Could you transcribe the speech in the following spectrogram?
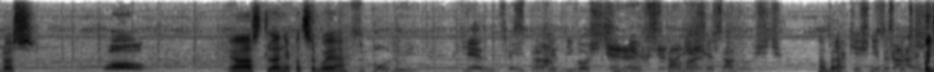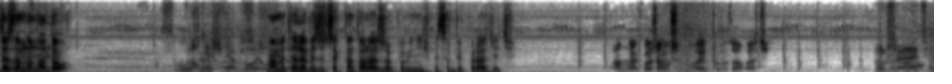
Proszę. Wow. Ja aż tyle nie potrzebuję. Zbuduj więcej Sprawiedliwości niech stanie się zadość. Dobra. Jakieś niebezpieczeństwo? Pójdziesz ze mną na dół? Służę światłości. Mamy tyle wyżyczek na dole, że powinniśmy sobie poradzić. A na górze muszę powoli pobudować. Muszę lecieć.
